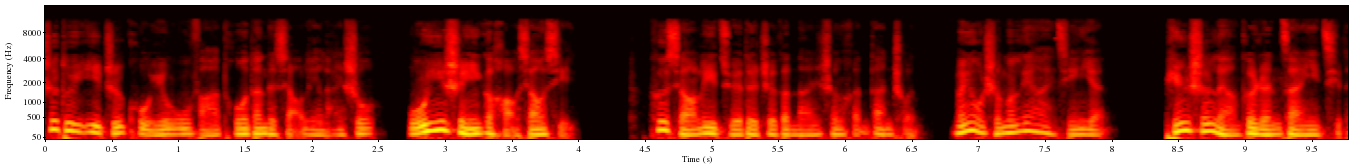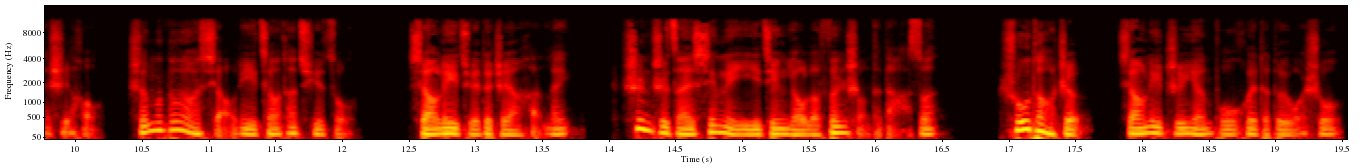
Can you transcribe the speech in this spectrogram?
这对一直苦于无法脱单的小丽来说，无疑是一个好消息。可小丽觉得这个男生很单纯，没有什么恋爱经验。平时两个人在一起的时候，什么都要小丽教他去做。小丽觉得这样很累，甚至在心里已经有了分手的打算。说到这，小丽直言不讳的对我说：“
